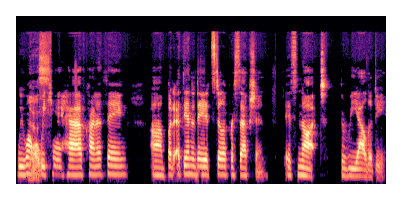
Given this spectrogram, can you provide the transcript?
We want what we can't have kind of thing. Um, but at the end of the day, it's still a perception. It's not the reality.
